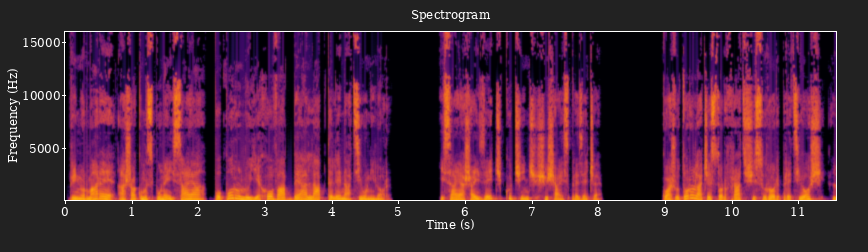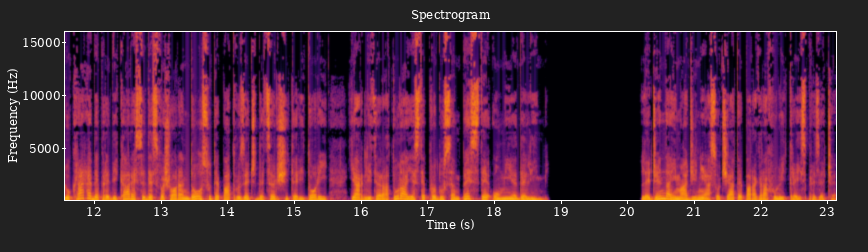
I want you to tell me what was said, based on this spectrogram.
Prin urmare, așa cum spune Isaia, poporul lui Jehova bea laptele națiunilor. Isaia 60 cu 5 și 16 Cu ajutorul acestor frați și surori prețioși, lucrarea de predicare se desfășoară în 240 de țări și teritorii, iar literatura este produsă în peste 1000 de limbi. Legenda imaginii asociate paragrafului 13.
